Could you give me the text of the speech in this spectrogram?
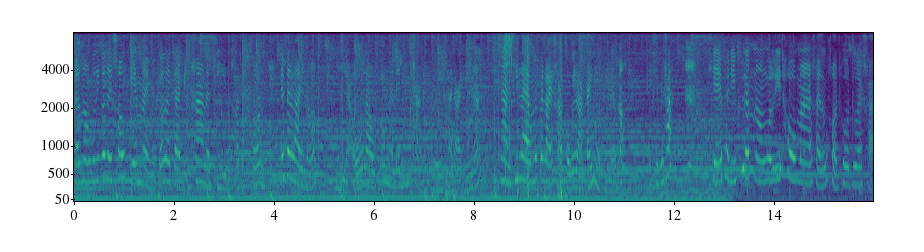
แล้วน้องเบอร์รี่ก็เลยเข้าเกมใหม่ มันก็เลยกลายเป็น 5 นาทีนะคะทุกคนไม่เป็นไรเนาะเดี๋ยวเราก็มาเล่นผ่านกันเลยค่ะด่านนี้นะงานที่แล้วไม่เป็นไรค่ะเพราะเวลาใกล้หมดอยู่แล้วเนาะ เคไหมคะ โอเคพอดีเพื่อนน้องวอลลี่โทรมาค่ะต้องขอโทษด้วยค่ะ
